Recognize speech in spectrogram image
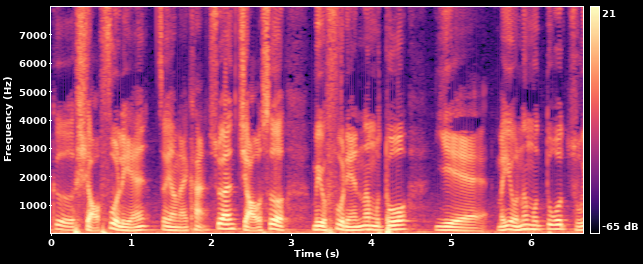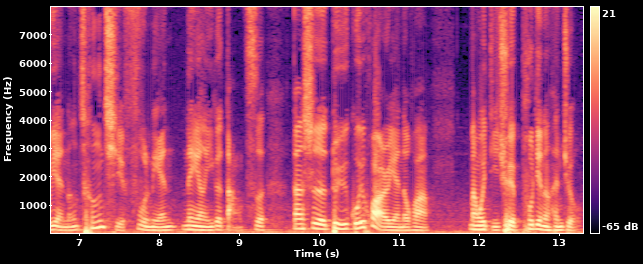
个小复联这样来看。虽然角色没有复联那么多，也没有那么多主演能撑起复联那样一个档次，但是对于规划而言的话，漫威的确铺垫了很久，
